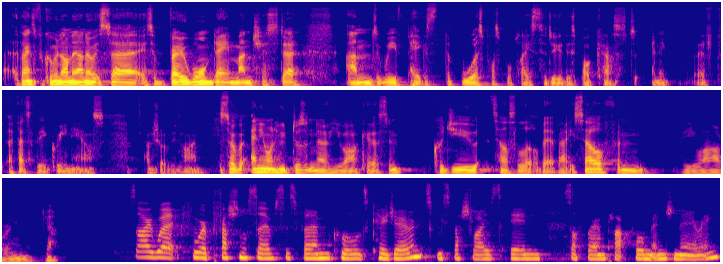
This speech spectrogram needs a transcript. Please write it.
Uh, Thanks for coming on. I know it's a, it's a very warm day in Manchester, and we've picked the worst possible place to do this podcast in a, effectively a greenhouse. I'm sure it'll be fine. So, for anyone who doesn't know who you are, Kirsten, could you tell us a little bit about yourself and who you are? And yeah, So I work for a professional services firm called Codurance. We specialise in software and platform engineering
